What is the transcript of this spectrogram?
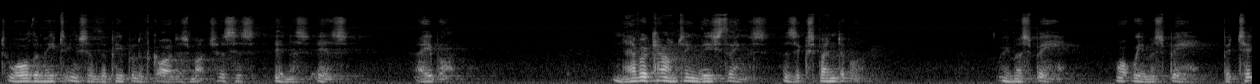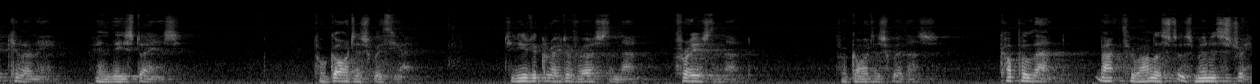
to all the meetings of the people of God as much as is in us is able. Never counting these things as expendable. We must be what we must be, particularly in these days. For God is with you. Do you need a greater verse than that, phrase than that? For God is with us. Couple that back through Alistair's ministry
